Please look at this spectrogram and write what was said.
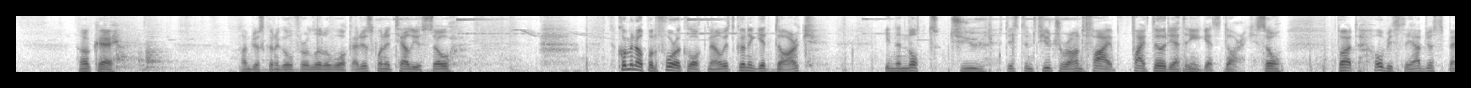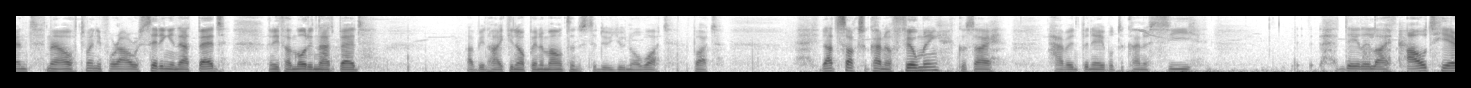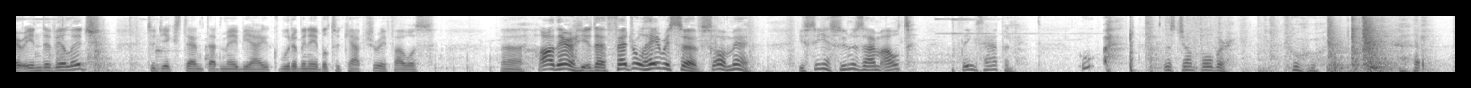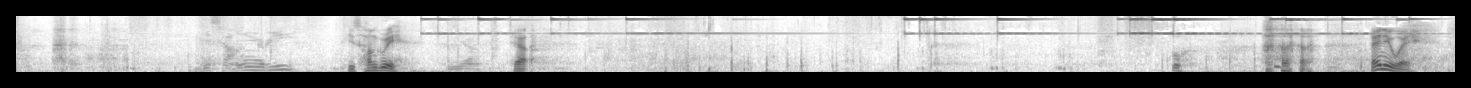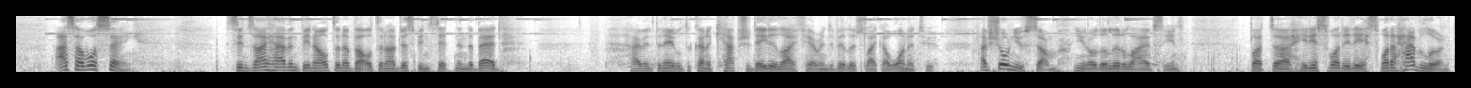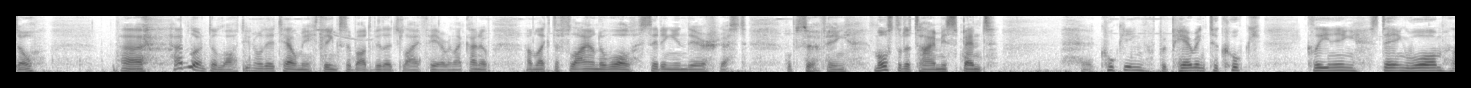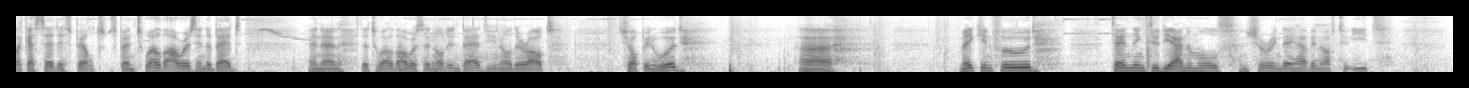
Okay. I'm just gonna go for a little walk. I just want to tell you so coming up on four o'clock now. It's gonna get dark in the not too distant future, around five, five thirty. I think it gets dark. So, but obviously, I've just spent now 24 hours sitting in that bed, and if I'm not in that bed, I've been hiking up in the mountains to do you know what. But that sucks kind of filming because I haven't been able to kind of see daily life out here in the village to the extent that maybe I would have been able to capture if I was. Uh, oh, there, the federal hay reserves. Oh man, you see, as soon as I'm out, things happen. Ooh, let's jump over. He's hungry. He's hungry. Yeah. Yeah. anyway, as I was saying, since I haven't been out and about and I've just been sitting in the bed, I haven't been able to kind of capture daily life here in the village like I wanted to. I've shown you some, you know, the little I have seen, but uh, it is what it is. What I have learned though, uh, I've learned a lot. You know, they tell me things about village life here, and I kind of, I'm like the fly on the wall, sitting in there just observing. Most of the time is spent uh, cooking, preparing to cook, cleaning, staying warm. Like I said, they spent spend 12 hours in the bed, and then the 12 hours they're not in bed. You know, they're out chopping wood, uh, making food, tending to the animals, ensuring they have enough to eat.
